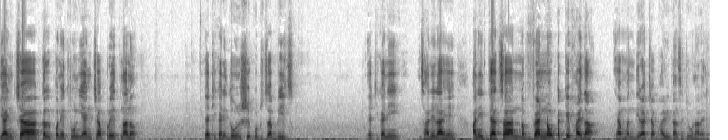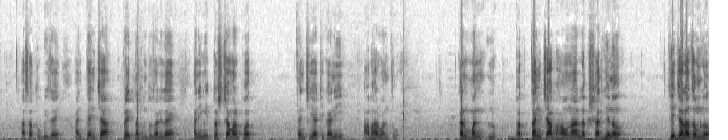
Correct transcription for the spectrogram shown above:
यांच्या कल्पनेतून यांच्या प्रयत्नानं या ठिकाणी दोनशे कोटीचा ब्रिज या ठिकाणी झालेला आहे. आणि त्याचा नव्याण्णव टक्के फायदा ह्या मंदिराच्या भाविकांसाठी होणार आहे असा तो बीज आहे. आणि त्यांच्या प्रयत्नातून तो झालेला आहे. आणि मी ट्रस्टच्या मार्फत त्यांची या ठिकाणी आभार मानतो. कारण मन भक्तांच्या भावना लक्षात घेणं हे ज्याला जमलं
